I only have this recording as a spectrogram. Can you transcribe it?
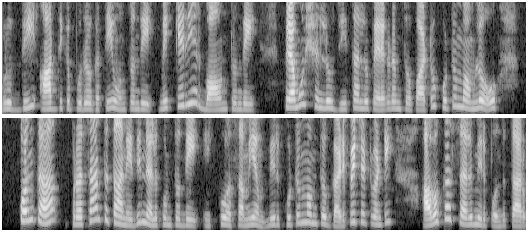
వృద్ధి ఆర్థిక పురోగతి ఉంటుంది. మీ కెరియర్ బాగుంటుంది. ప్రమోషన్లు జీతాలు పెరగడంతో పాటు కుటుంబంలో కొంత ప్రశాంతత అనేది నెలకొంటుంది. ఎక్కువ సమయం మీరు కుటుంబంతో గడిపేటటువంటి అవకాశాలు మీరు పొందుతారు.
